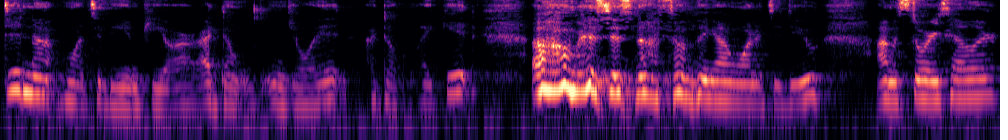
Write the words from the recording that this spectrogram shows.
did not want to be in PR. I don't enjoy it. I don't like it. Um, it's just not something I wanted to do. I'm a storyteller.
